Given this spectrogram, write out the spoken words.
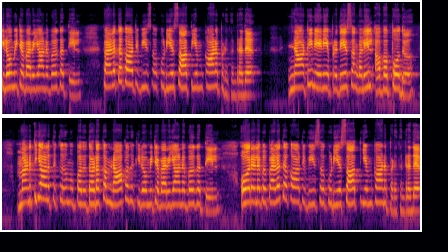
கிலோமீட்டர் வரையான வேகத்தில் பலத்த காற்று வீசக்கூடிய சாத்தியம் காணப்படுகின்றது. நாட்டின் ஏனைய பிரதேசங்களில் அவ்வப்போது மணித்தியாலத்துக்கு முப்பது தொடக்கம் நாற்பது கிலோமீட்டர் வரையான வேகத்தில் ஓரளவு பலத்த காற்று வீசக்கூடிய சாத்தியம் காணப்படுகின்றது.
